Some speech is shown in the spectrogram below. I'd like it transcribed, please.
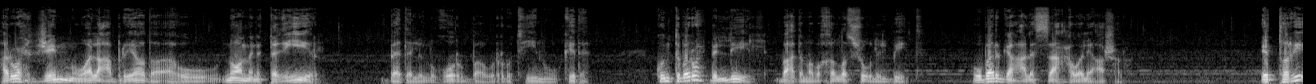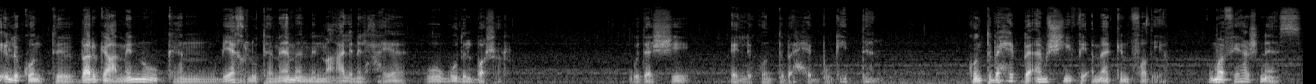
هروح جيم والعب رياضة أهو نوع من التغيير بدل الغربة والروتين وكده. كنت بروح بالليل بعد ما بخلص شغل البيت وبرجع على الساعة حوالي عشرة. الطريق اللي كنت برجع منه كان بيخلو تماما من معالم الحياة ووجود البشر. وده الشيء اللي كنت بحبه جدا. كنت بحب أمشي في أماكن فاضية وما فيهاش ناس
